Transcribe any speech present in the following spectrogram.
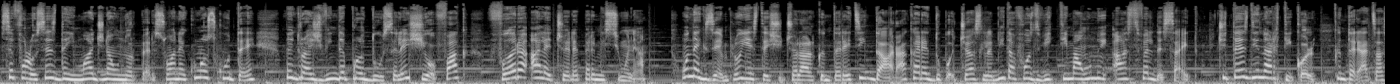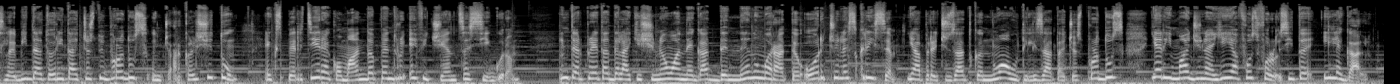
se folosesc de imaginea unor persoane cunoscute pentru a-și vinde produsele și o fac fără a le cere permisiunea. Un exemplu este și cel al cântăreții Dara, care după ce a slăbit a fost victima unui astfel de site. Citez din articol. Cântăreața a slăbit datorită acestui produs, încearcă-l și tu. Experții recomandă pentru eficiență sigură. Interpreta de la Chișinău a negat de nenumărate ori cele scrise. Ea a precizat că nu a utilizat acest produs, iar imaginea ei a fost folosită ilegal.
